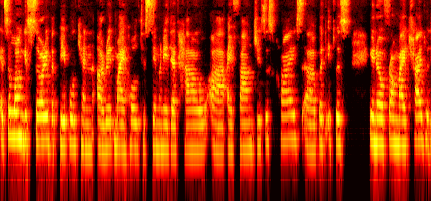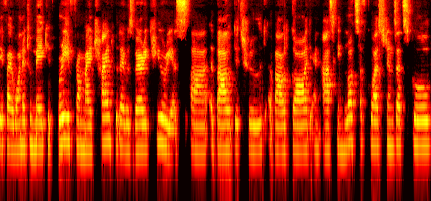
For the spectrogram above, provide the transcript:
It's a long story, but people can uh, read my whole testimony that how uh, I found Jesus Christ. Uh, but it was, you know, from my childhood. If I wanted to make it brief, from my childhood, I was very curious uh, about the truth, about God, and asking lots of questions at school,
